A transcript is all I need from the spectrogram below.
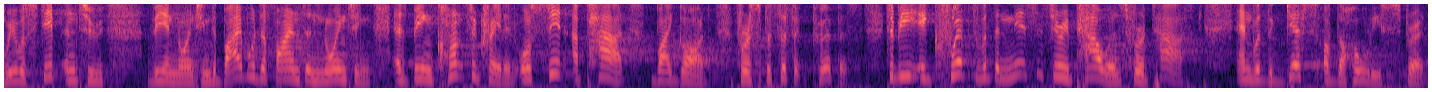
We will step into the anointing. The Bible defines anointing as being consecrated or set apart by God for a specific purpose, to be equipped with the necessary powers for a task and with the gifts of the Holy Spirit.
